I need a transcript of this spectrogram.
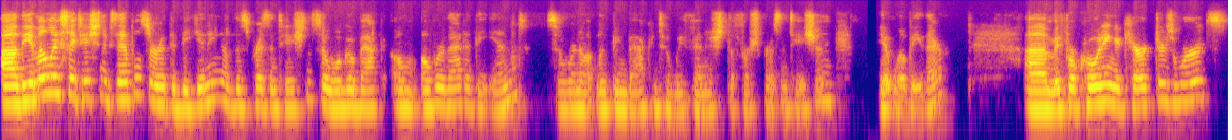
Uh, the MLA citation examples are at the beginning of this presentation, so we'll go back um, over that at the end. So we're not looping back until we finish the first presentation. It will be there. Um, if we're quoting a character's words,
